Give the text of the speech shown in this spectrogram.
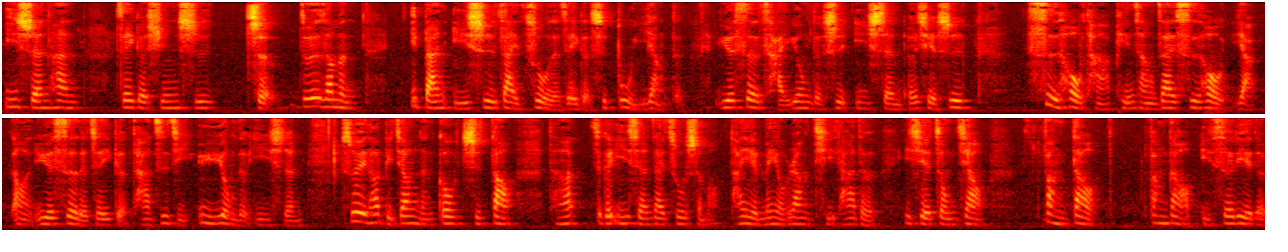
医生和这个熏尸者，就是他们一般仪式在做的这个是不一样的。约瑟采用的是医生，而且是。伺候他，平常在伺候亚啊约瑟的这一个他自己御用的医生，所以他比较能够知道他这个医生在做什么。他也没有让其他的一些宗教放到放到以色列的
